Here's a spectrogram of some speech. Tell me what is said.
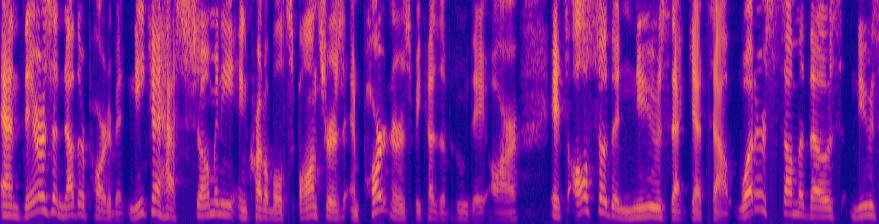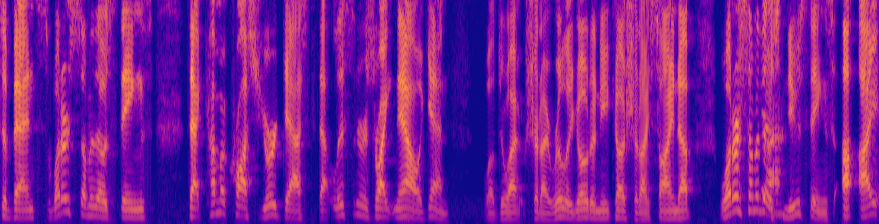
And there's another part of it. NECA has so many incredible sponsors and partners because of who they are. It's also the news that gets out. What are some of those news events? What are some of those things that come across your desk that listeners right now, again, well, do I should I really go to NECA? Should I sign up? What are some of yeah. those news things? I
